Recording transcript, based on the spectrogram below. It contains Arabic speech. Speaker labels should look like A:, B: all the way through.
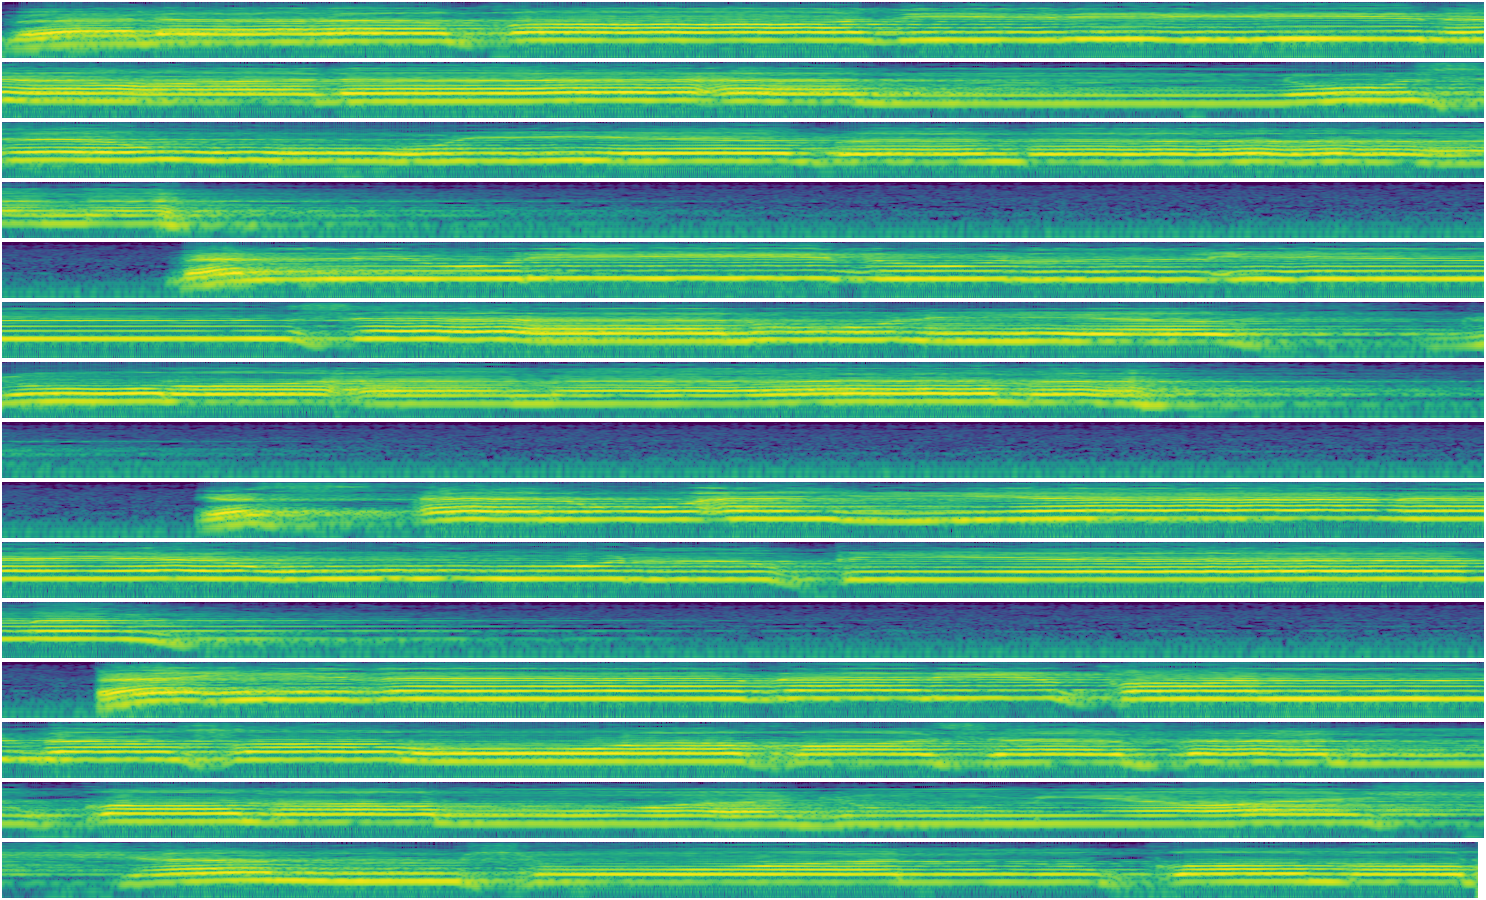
A: بَلَىٰ قَادِرِينَ عَلَىٰ أَن نُّسَوِّيَ بَلْ يَسْأَلُ أَيَّانَ يَوْمُ الْقِيَامَةِ؟ فَإِذَا بَرِقَ الْبَصَرُ وَخَسَفَ الْقَمَرُ وَجُمِعَ الشَّمْسُ وَالْقَمَرُ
